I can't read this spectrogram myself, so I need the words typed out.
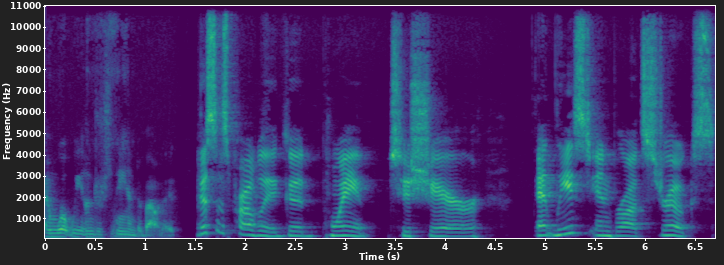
and what we understand about it. This is probably a good point to share, at least in broad strokes,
